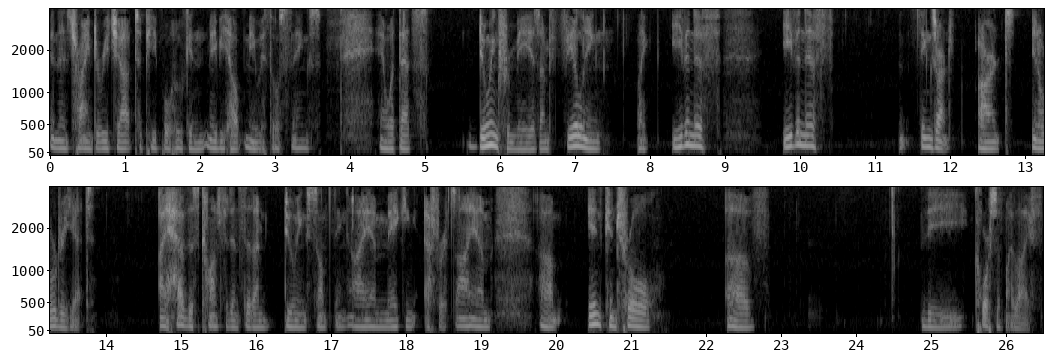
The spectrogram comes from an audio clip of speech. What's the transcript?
And then trying to reach out to people who can maybe help me with those things. And what that's doing for me is I'm feeling like even if even if things aren't aren't in order yet. I have this confidence that I'm doing something. I am making efforts. I am um, in control of the course of my life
